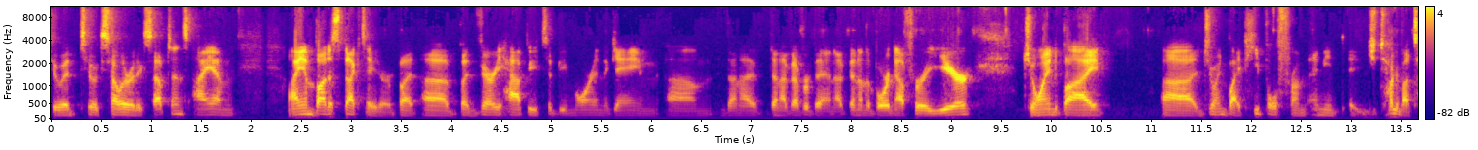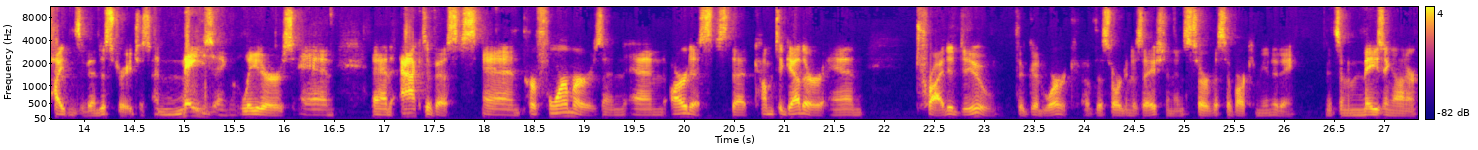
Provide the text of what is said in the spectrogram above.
to it to accelerate acceptance. I am I am but a spectator, but uh, but very happy to be more in the game um, than I've than I've ever been. I've been on the board now for a year, joined by uh, joined by people from, I mean, you talk about titans of industry, just amazing leaders and and activists and performers and and artists that come together and try to do the good work of this organization in service of our community. It's an amazing honor.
